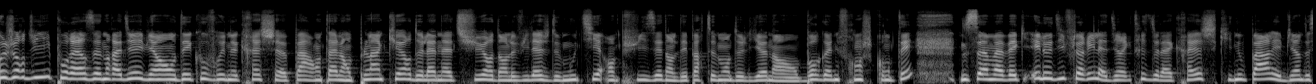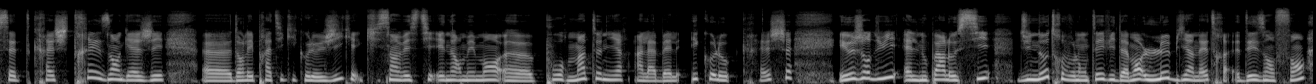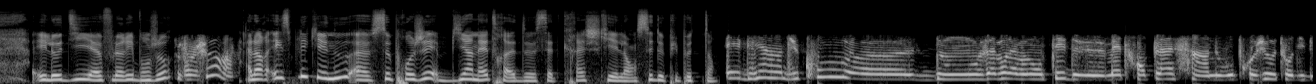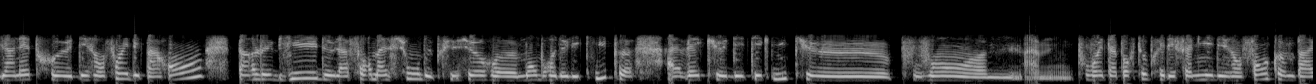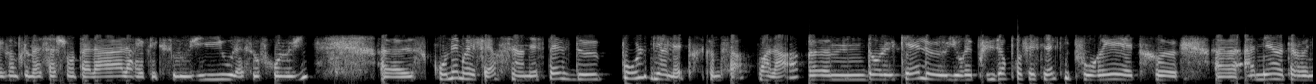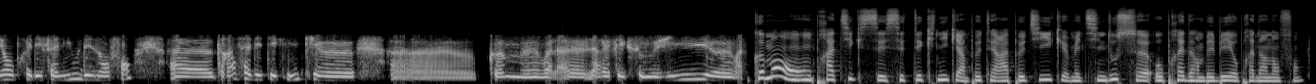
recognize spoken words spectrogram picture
Aujourd'hui, pour RZN Radio, eh bien, on découvre une crèche parentale en plein cœur de la nature dans le village de Moutier en Puisé dans le département de Lyon en Bourgogne-Franche-Comté. Nous sommes avec Elodie Fleury, la directrice de la crèche, qui nous parle eh bien, de cette crèche très engagée euh, dans les pratiques écologiques, qui s'investit énormément euh, pour maintenir un label écolo crèche. Et aujourd'hui, elle nous parle aussi d'une autre volonté, évidemment, le bien-être des enfants. Elodie Fleury, bonjour. Bonjour. Alors, expliquez-nous euh, ce projet bien-être de cette crèche qui est lancé depuis peu de temps. Eh bien, du coup, euh, nous avons la de mettre en place un nouveau projet autour du bien-être euh, des enfants et des parents par le biais de la formation de plusieurs membres de l'équipe avec des techniques pouvant, pouvant être apportées auprès des familles et des enfants, comme par exemple le massage chantala, la réflexologie ou la sophrologie. ce qu'on aimerait faire, c'est un espèce de pôle bien-être, comme ça, voilà, euh, dans lequel euh, il y aurait plusieurs professionnels qui pourraient être euh, amenés à intervenir auprès des familles ou des enfants grâce à des techniques comme voilà la réflexologie. Comment on pratique ces, ces techniques un peu thérapeutiques, médecine douce auprès d'un bébé, auprès d'un enfant?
